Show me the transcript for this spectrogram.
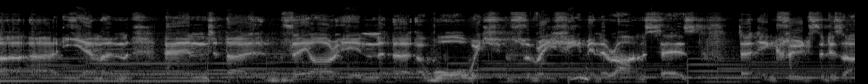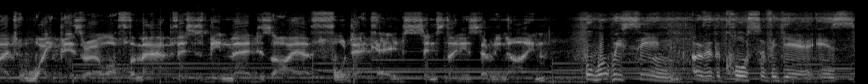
uh, uh, Yemen, and uh, they are in uh, a war which the regime in Iran says includes the desire to wipe Israel off the map. This has been their desire for decades, since 1979. Well, what we've seen over the course of a year is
